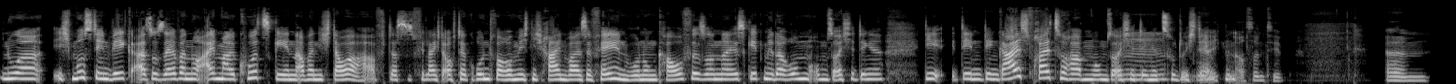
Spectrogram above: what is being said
Nur ich muss den Weg also selber nur einmal kurz gehen, aber nicht dauerhaft. Das ist vielleicht auch der Grund, warum ich nicht reihenweise Ferienwohnungen kaufe, sondern es geht mir darum, um solche Dinge, die den den Geist frei zu haben, um solche mhm. Dinge zu durchdenken. Ja, ich bin auch so ein Typ. Ähm,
